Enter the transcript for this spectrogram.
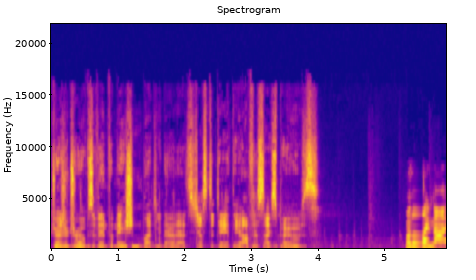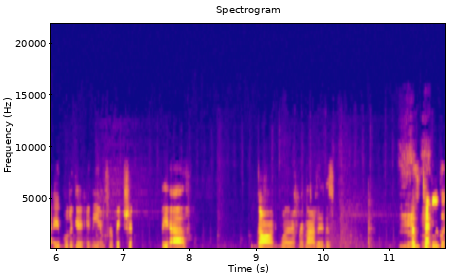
treasure troves of information, but you know that's just a day at the office, I suppose. Was I'm not able to get any information? The uh, god, whatever that is. Yeah. Because uh, technically,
